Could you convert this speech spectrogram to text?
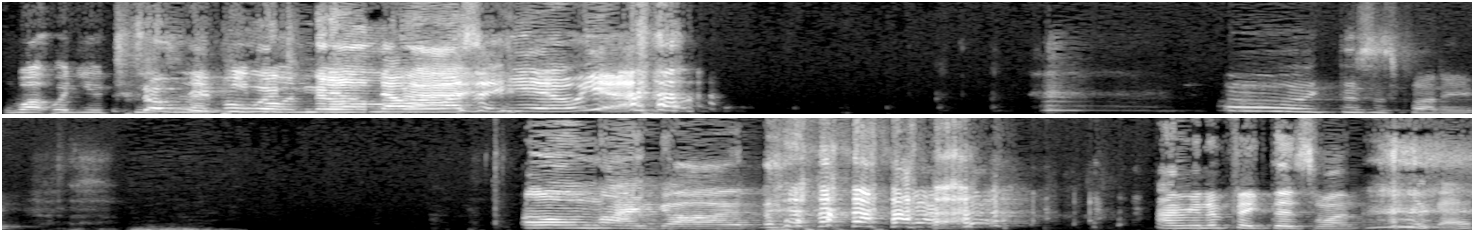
what would you tweet So that people would knew- know no, it wasn't you. Yeah. Oh, this is funny. Oh my god. I'm gonna pick this one. Okay.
